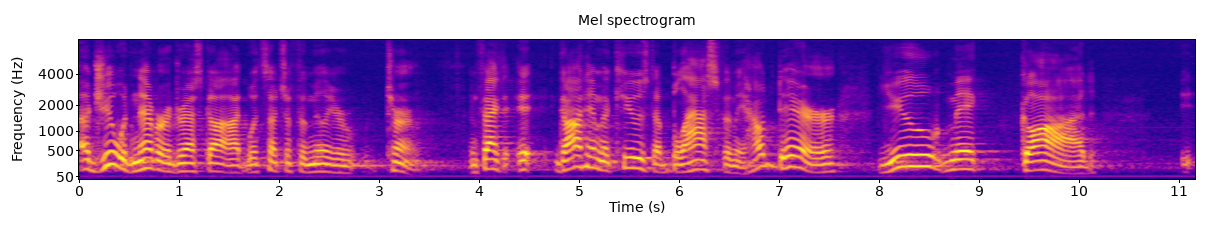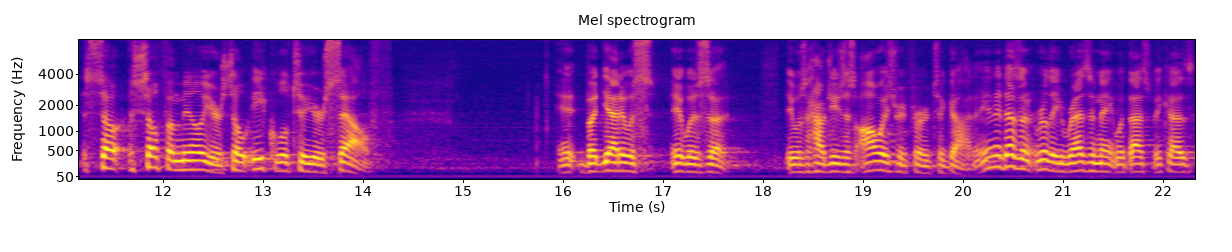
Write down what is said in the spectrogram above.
A Jew would never address God with such a familiar term. In fact, it got him accused of blasphemy. How dare you make God so, so familiar, so equal to yourself. It, but yet it was, it, was, uh, it was how Jesus always referred to God. And it doesn't really resonate with us because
